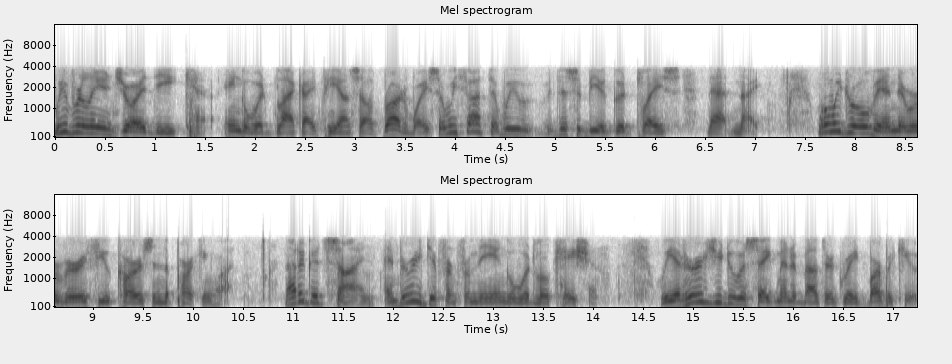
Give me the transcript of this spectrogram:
We've really enjoyed the Englewood Black Eyed Pea on South Broadway, so we thought that we this would be a good place that night. When we drove in, there were very few cars in the parking lot. Not a good sign, and very different from the Englewood location. We had heard you do a segment about their great barbecue,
